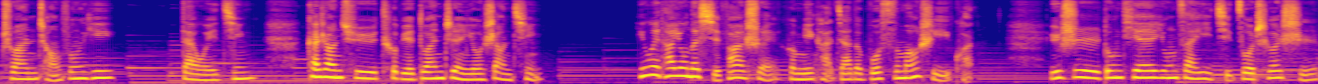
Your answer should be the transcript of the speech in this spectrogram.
穿长风衣，戴围巾，看上去特别端正又上镜。因为他用的洗发水和米卡家的波斯猫是一款，于是冬天拥在一起坐车时。”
